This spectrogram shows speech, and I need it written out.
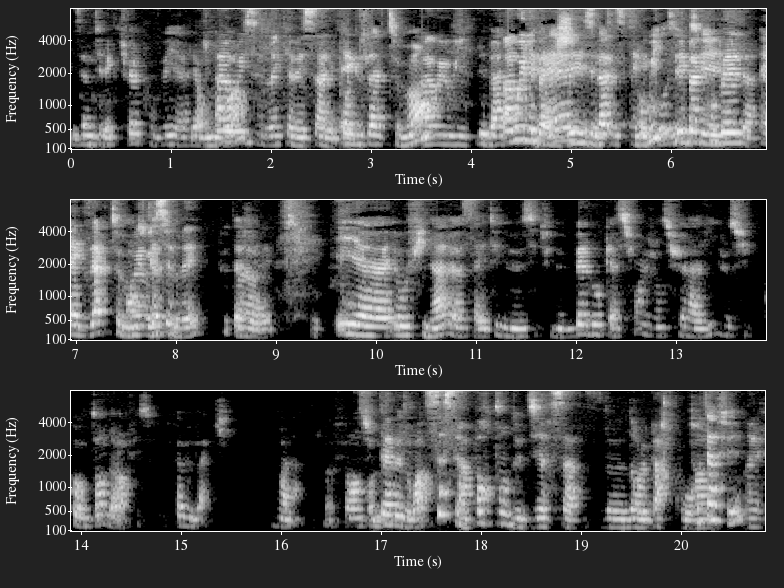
les intellectuels pouvaient aller en droit. Ah oui, c'est vrai qu'il y avait ça à l'époque. Exactement. Ah oui, oui. Les bacs Ah oui, les bacs G, les bacs- oui, les bacs poubelles. Exactement. Oui, oui, c'est fait. vrai. Tout à fait. Ah ouais. Et, euh, et au final, euh, ça a été une, c'est une belle vocation et j'en suis ravie. Je suis contente d'avoir fait ce fameux bac. Voilà. Fais enchanter le droit. Ça, c'est important de dire ça de- dans le parcours. Tout hein. à fait. Ouais,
